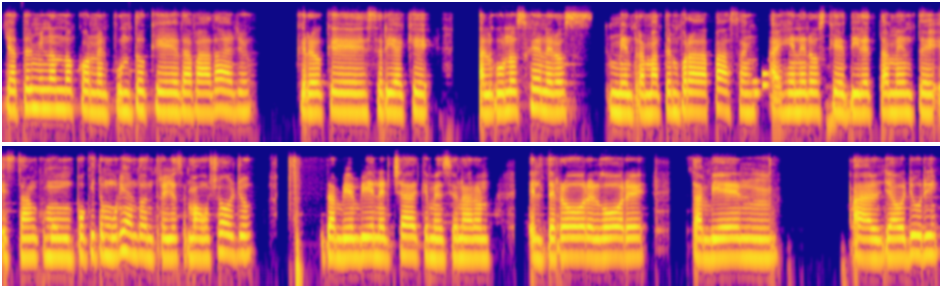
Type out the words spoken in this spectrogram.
Ya terminando con el punto que daba Dayo, creo que sería que algunos géneros, mientras más temporada pasan, hay géneros que directamente están como un poquito muriendo, entre ellos el Mahou Shoujo. También vi en el chat que mencionaron el terror, el gore, también al Yaoyuri.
